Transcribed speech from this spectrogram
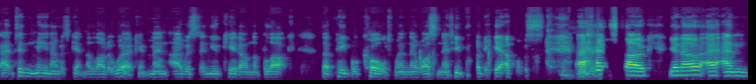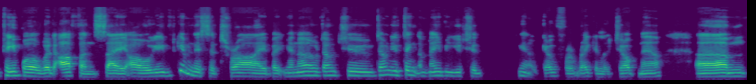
that didn't mean I was getting a lot of work. It meant I was the new kid on the block that people called when there wasn't anybody else. and so, you know, and people would often say, oh, you've given this a try, but, you know, don't you, don't you think that maybe you should, you know, go for a regular job now? Um,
